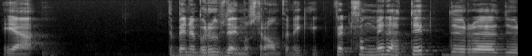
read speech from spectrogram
ja, dat zijn beroepsdemonstranten. Ik, ik werd vanmiddag getipt door, door.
